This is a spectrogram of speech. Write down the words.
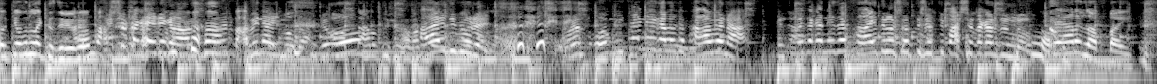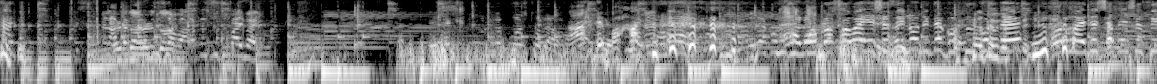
তোর কেমন লাগতেছে বিমান পাঁচশো টাকা এনে গেলাম ভাবি নাই ও ফালাই দিবে ওরে। ওরা ও নিয়ে গেল যে ফালাবে না। কিন্তু ওই জায়গায় নিয়ে যায় ফালাই দিল সত্যি সত্যি পাঁচশো টাকার জন্য। আরে লাভ ভাই। আমরা সবাই এসেছি নদীতে গোসল করতে। ওর ভাইদের সাথে এসেছি।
